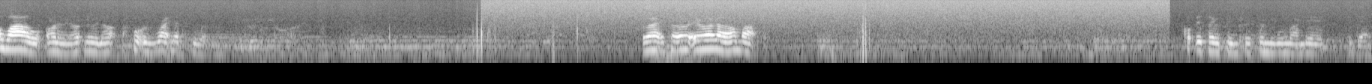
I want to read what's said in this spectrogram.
Oh wow! Oh no, no, no. I thought it was right next to it. Right, so here I go. I'm back. Cut this open so if anyone round here is dead.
